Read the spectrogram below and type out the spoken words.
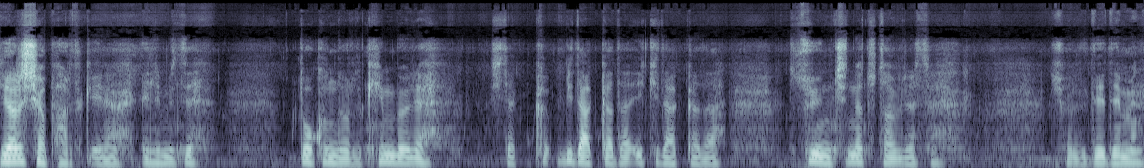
yarış yapardık eline. Elimizi dokundurduk. Kim böyle işte bir dakikada, iki dakikada suyun içinde tutabilirse. Şöyle dedemin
